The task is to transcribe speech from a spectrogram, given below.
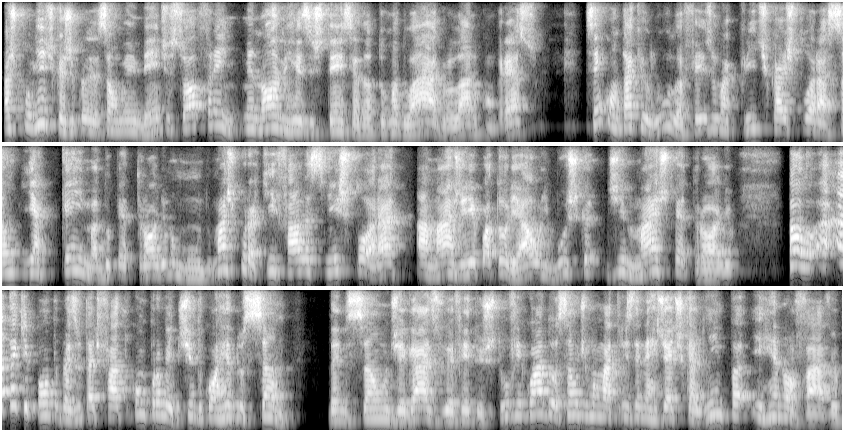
As políticas de proteção ao meio ambiente sofrem enorme resistência da turma do agro lá no Congresso, sem contar que o Lula fez uma crítica à exploração e à queima do petróleo no mundo. Mas por aqui fala-se em explorar a margem equatorial em busca de mais petróleo. Paulo, até que ponto o Brasil está de fato comprometido com a redução da emissão de gases do efeito estufa e com a adoção de uma matriz energética limpa e renovável?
